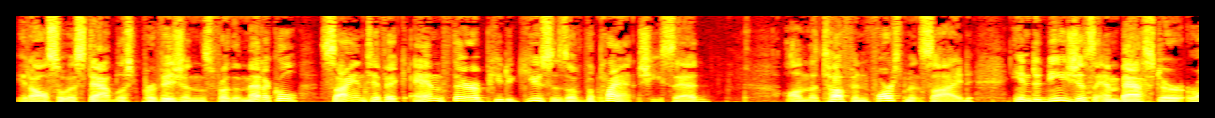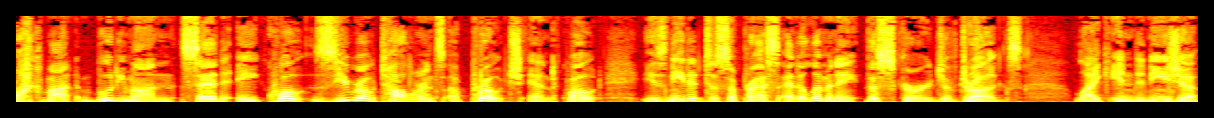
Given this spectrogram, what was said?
It also established provisions for the medical, scientific, and therapeutic uses of the plant, she said. On the tough enforcement side, Indonesia's ambassador Rahmat Budiman said a quote, zero tolerance approach, end quote, is needed to suppress and eliminate the scourge of drugs. Like Indonesia,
